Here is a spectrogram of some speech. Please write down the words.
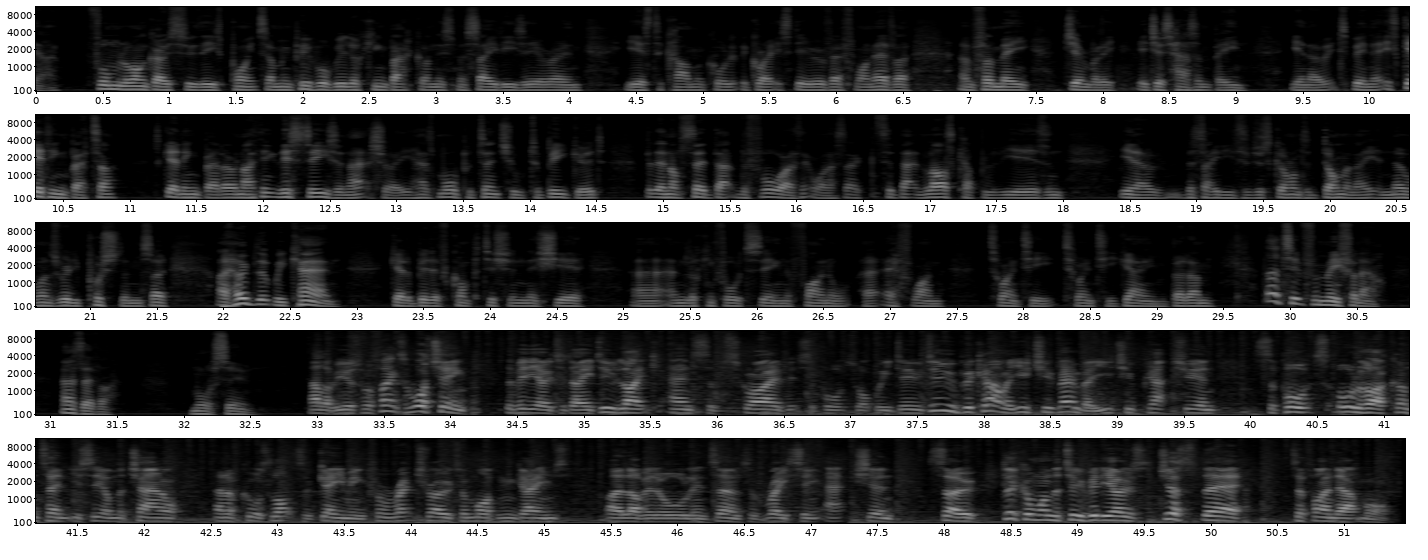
you know Formula One goes through these points. I mean, people will be looking back on this Mercedes era in years to come and call it the greatest era of F1 ever. And for me, generally, it just hasn't been. You know, it's been it's getting better. It's getting better, and I think this season actually has more potential to be good. But then I've said that before. I think well, I said that in the last couple of years, and you know, Mercedes have just gone on to dominate, and no one's really pushed them. So I hope that we can get a bit of competition this year, uh, and looking forward to seeing the final uh, F1 2020 game. But um, that's it from me for now. As ever, more soon. Hello viewers, well thanks for watching the video today. Do like and subscribe, it supports what we do. Do become a YouTube member. YouTube Patreon supports all of our content you see on the channel and of course lots of gaming from retro to modern games. I love it all in terms of racing action. So click on one of the two videos just there to find out more.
